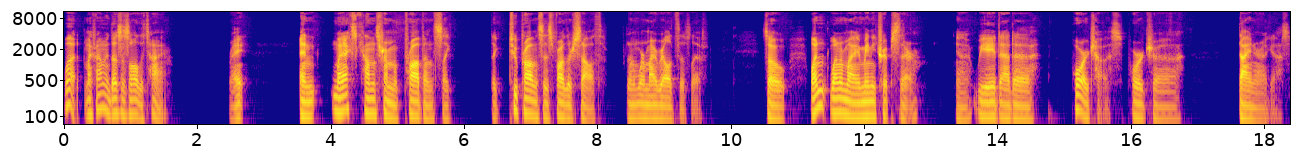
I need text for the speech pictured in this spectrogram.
"What? My family does this all the time." Right? And my ex comes from a province like like two provinces farther south than where my relatives live. So one one of my many trips there, you know, we ate at a porridge house, porridge uh, diner, I guess.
